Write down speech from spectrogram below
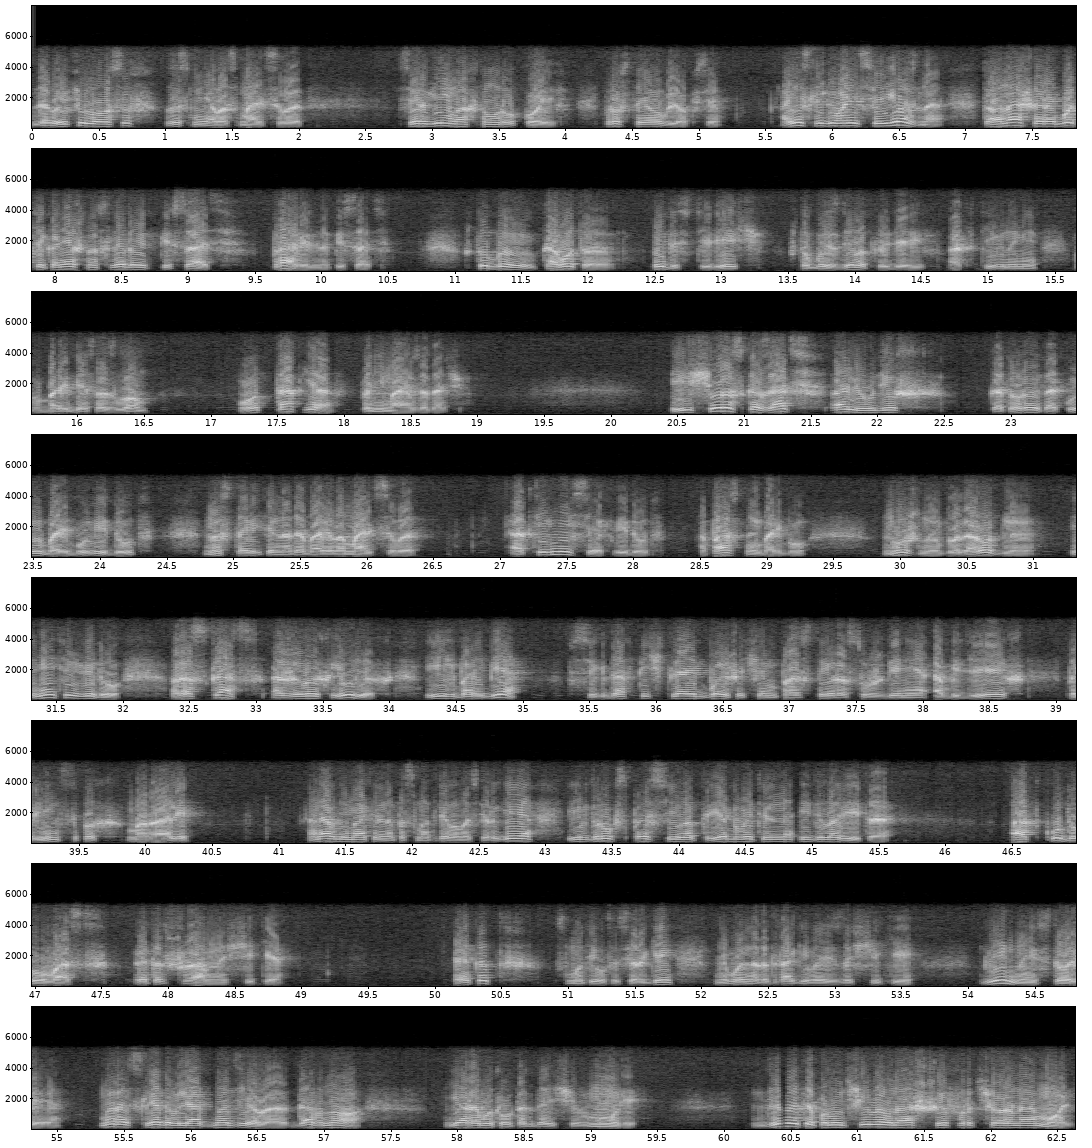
Да вы философ, засмеялась Мальцева. Сергей махнул рукой. Просто я увлекся. А если говорить серьезно, то о нашей работе, конечно, следует писать, правильно писать, чтобы кого-то предостеречь, чтобы сделать людей активными в борьбе со злом. Вот так я понимаю задачу. И еще рассказать о людях, которые такую борьбу ведут, наставительно добавила Мальцева. Активнее всех ведут опасную борьбу, нужную, благородную. Имейте в виду, рассказ о живых людях и их борьбе всегда впечатляет больше, чем простые рассуждения об идеях, принципах, морали. Она внимательно посмотрела на Сергея и вдруг спросила требовательно и деловито: "Откуда у вас этот шрам на щеке?" "Этот?" смутился Сергей, невольно дотрагиваясь до щеки. "Длинная история. Мы расследовали одно дело давно. Я работал тогда еще в Муре. Дело это получило у нас шифр «Черная моль»,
